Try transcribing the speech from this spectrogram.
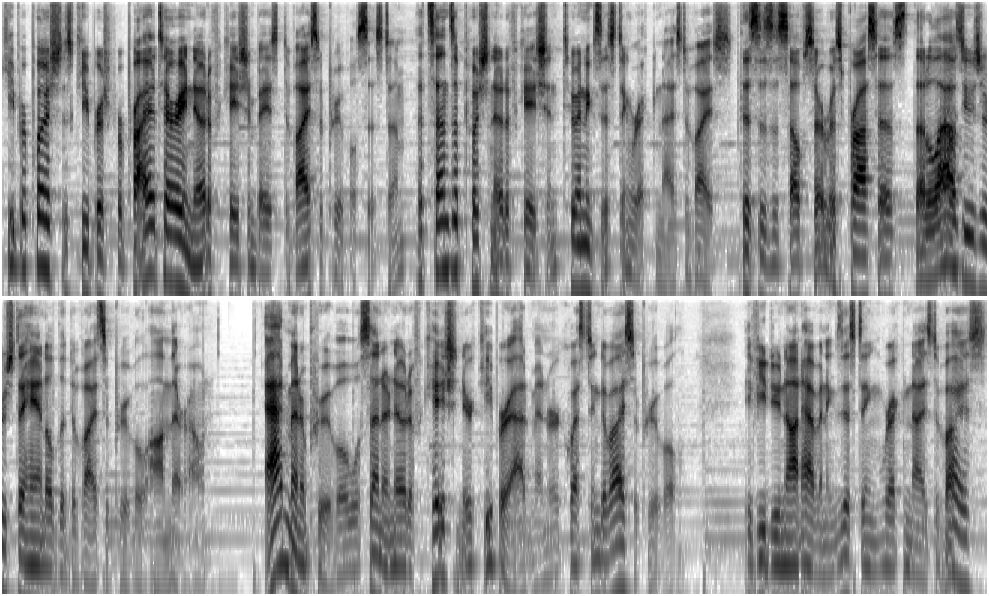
Keeper Push is Keeper's proprietary notification based device approval system that sends a push notification to an existing recognized device. This is a self service process that allows users to handle the device approval on their own. Admin approval will send a notification to your Keeper admin requesting device approval. If you do not have an existing recognized device,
